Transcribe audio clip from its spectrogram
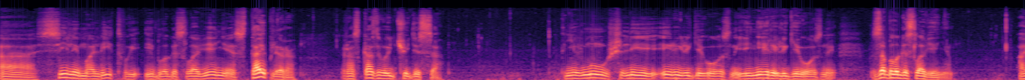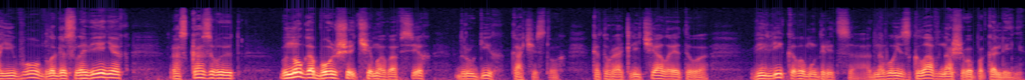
о силе молитвы и благословения Стайплера рассказывают чудеса. К нему шли и религиозные, и нерелигиозные за благословением. О его благословениях рассказывают много больше, чем во всех других качествах, которые отличало этого великого мудреца, одного из глав нашего поколения.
